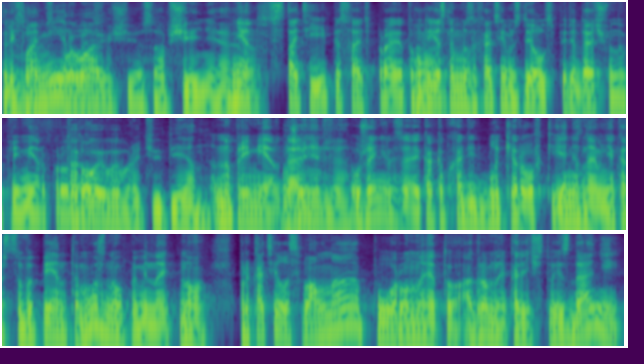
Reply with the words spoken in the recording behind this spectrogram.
не знаю, рекламировать. всплывающие сообщения. Нет, статьи писать про это. Вот А. если мы захотим сделать передачу, например, про Какой то... выбрать VPN? Например, Уже да, и- нельзя. уже нельзя. И как обходить блокировки? Я не знаю, мне кажется, VPN-то можно упоминать, но прокатилась волна по Рунету, огромное количество изданий,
